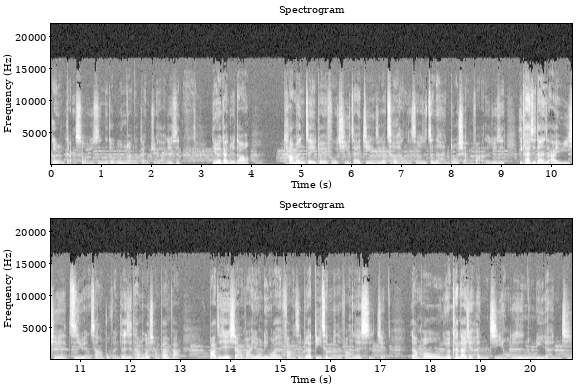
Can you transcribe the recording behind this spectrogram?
个人感受，就是那个温暖的感觉啊，就是你会感觉到他们这一对夫妻在经营这个车行的时候，是真的很多想法的。就是一开始当然是碍于一些资源上的部分，但是他们会想办法。把这些想法用另外的方式，比较低成本的方式在实践，然后你会看到一些痕迹，吼，就是努力的痕迹。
